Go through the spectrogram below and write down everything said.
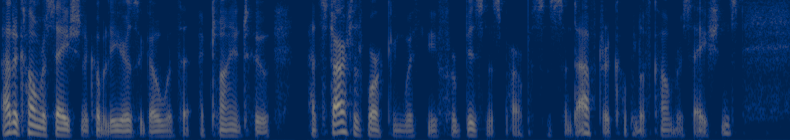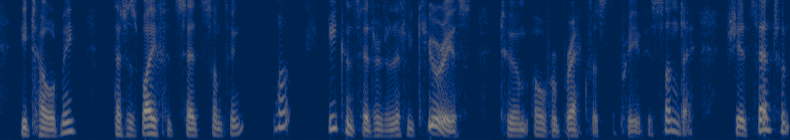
I had a conversation a couple of years ago with a, a, client who had started working with me for business purposes. And after a couple of conversations, he told me that his wife had said something well, he considered a little curious to him over breakfast the previous Sunday. She had said to him,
